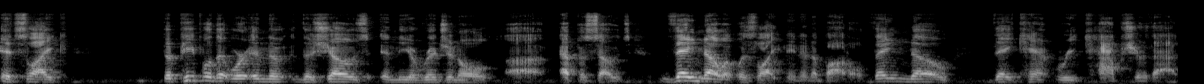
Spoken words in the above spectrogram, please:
it's like the people that were in the the shows in the original uh, episodes, they know it was lightning in a bottle. They know they can't recapture that.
